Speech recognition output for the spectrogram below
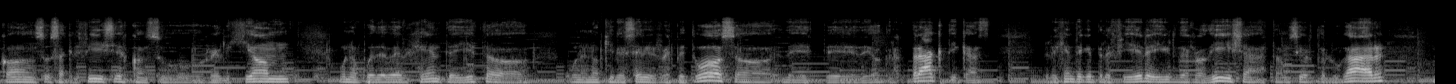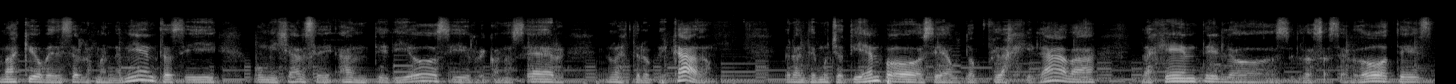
con sus sacrificios, con su religión. Uno puede ver gente, y esto uno no quiere ser irrespetuoso de, este, otras prácticas, pero hay gente que prefiere ir de rodillas hasta un cierto lugar más que obedecer los mandamientos y humillarse ante Dios y reconocer nuestro pecado. Durante mucho tiempo se autoflagelaba la gente, los, sacerdotes,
